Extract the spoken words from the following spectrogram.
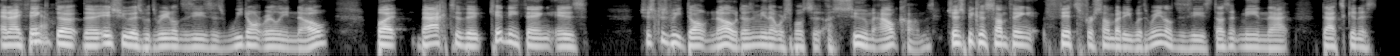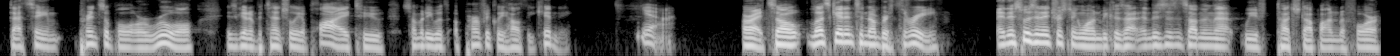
And I think Yeah. the the issue is with renal disease is we don't really know. But back to the kidney thing is just because we don't know doesn't mean that we're supposed to assume outcomes. Just because something fits for somebody with renal disease doesn't mean that that's going to that same principle or rule is going to potentially apply to somebody with a perfectly healthy kidney. Yeah. All right, so let's get into number three. And this was an interesting one because I, and this isn't something that we've touched up on before.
